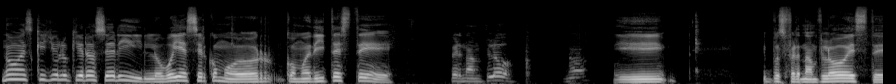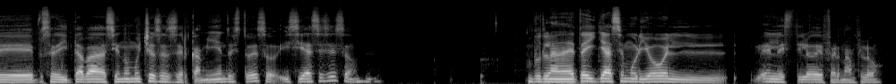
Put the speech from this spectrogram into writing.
no, es que yo lo quiero hacer y lo voy a hacer como, como edita este Fernanfloo, ¿no? Y, y pues Fernanfloo, este, pues editaba haciendo muchos acercamientos y todo eso. Y si haces eso, pues la neta y ya se murió el, el estilo de Fernanfloo.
